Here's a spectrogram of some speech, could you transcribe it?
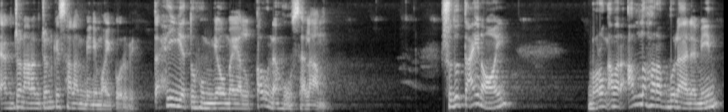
একজন আরেকজনকে সালাম বিনিময় করবে। সালাম। শুধু তাই নয়, বরং আমার আল্লাহ রাব্বুল আলমিন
